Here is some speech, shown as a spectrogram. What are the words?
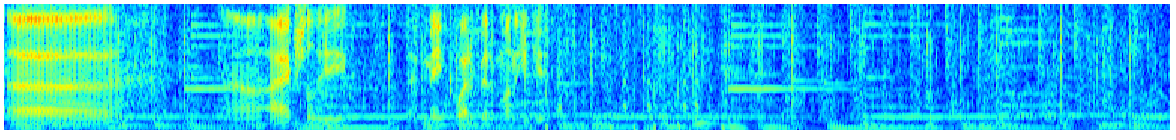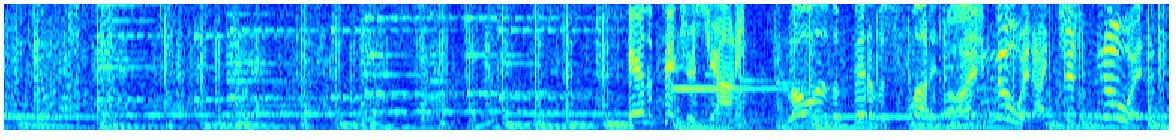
Uh, uh, I actually have made quite a bit of money, dude. Here are the pictures, Johnny. Lola's a bit of a slut, it seems. I knew it! I just knew it!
